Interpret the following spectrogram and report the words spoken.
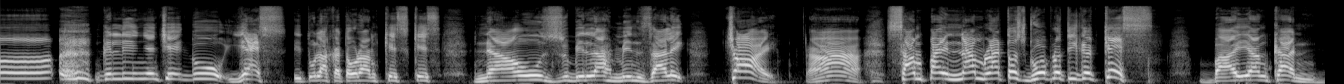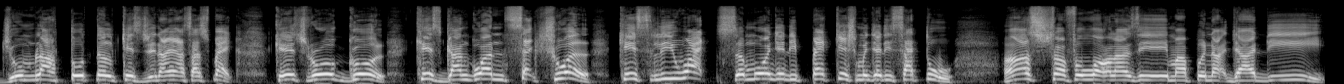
Gelinya cikgu. Yes Itulah kata orang kes-kes Nauzubillah min zalik. Coy! Ha, Sampai 623 kes. Bayangkan jumlah total kes jenayah suspek, kes rogol, kes gangguan seksual, kes liwat, semuanya dipackage menjadi satu. Astaghfirullahalazim Apa nak jadi?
